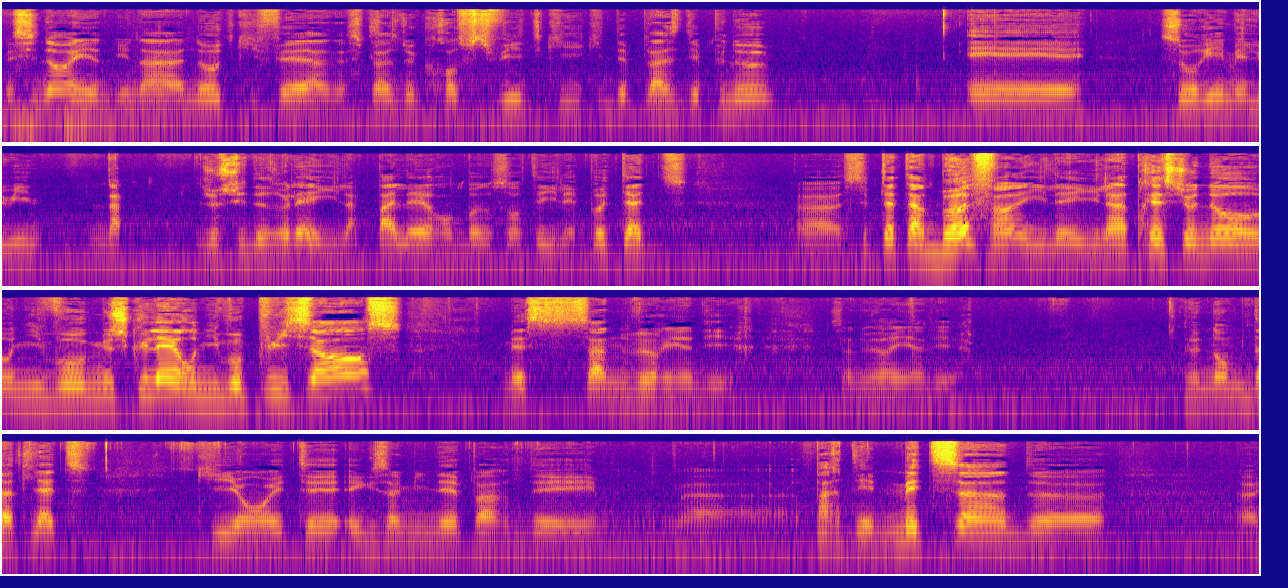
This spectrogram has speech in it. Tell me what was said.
Mais sinon, il y en a un autre qui fait un espèce de crossfit, qui déplace des pneus. Et sorry, mais lui, je suis désolé, il n'a pas l'air en bonne santé. Il est peut-être, euh, c'est peut-être un bœuf. Hein, il, est, impressionnant au niveau musculaire, au niveau puissance, mais ça ne veut rien dire. Ça ne veut rien dire. Le nombre d'athlètes qui ont été examinés par des, euh, par des médecins de, euh,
